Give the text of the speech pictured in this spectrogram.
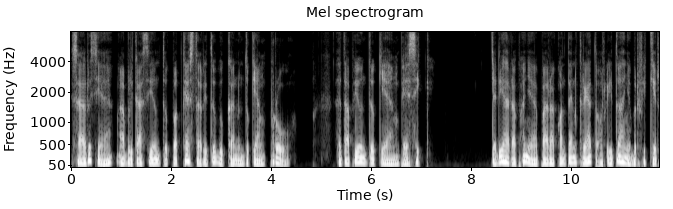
seharusnya aplikasi untuk podcaster itu bukan untuk yang pro, tetapi untuk yang basic. Jadi harapannya para konten kreator itu hanya berpikir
